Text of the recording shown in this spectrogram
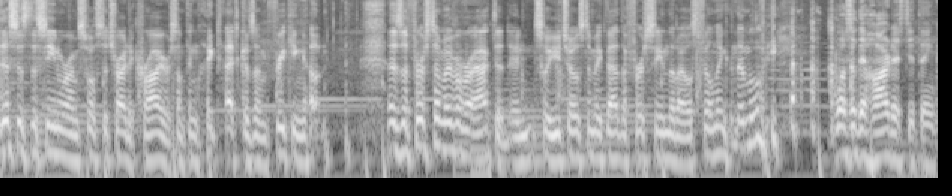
this is the scene where I'm supposed to try to cry or something like that because I'm freaking out. this is the first time I've ever acted, and so you chose to make that the first scene that I was filming in the movie. Was it the hardest? You think?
